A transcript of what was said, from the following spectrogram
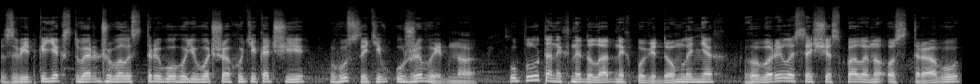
звідки, як стверджували з тривогою в очах утікачі, гуситів уже видно. У плутаних недоладних повідомленнях говорилося, що спалено Остраву,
